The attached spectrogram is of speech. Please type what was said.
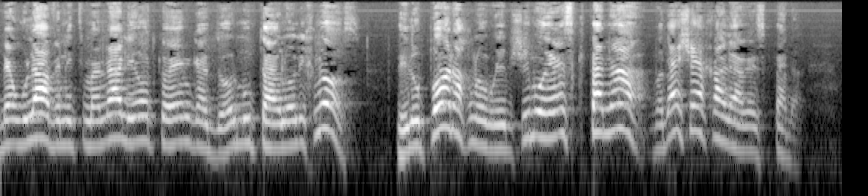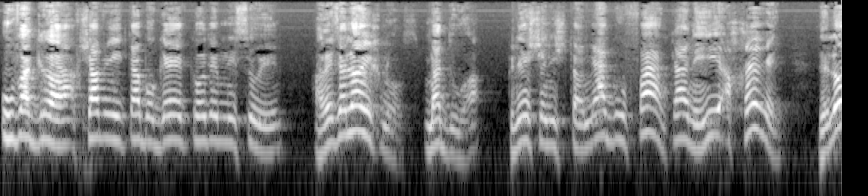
בעולה ונתמנה להיות כהן גדול, מותר לו לכנוס. ואילו פה אנחנו אומרים שאם הוא הרס קטנה, ודאי שיכל להרס קטנה. ובגרה, עכשיו היא נהייתה בוגרת קודם נישואין, הרי זה לא יכנוס. מדוע? מפני שנשתנה גופה, כאן היא אחרת. זה לא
